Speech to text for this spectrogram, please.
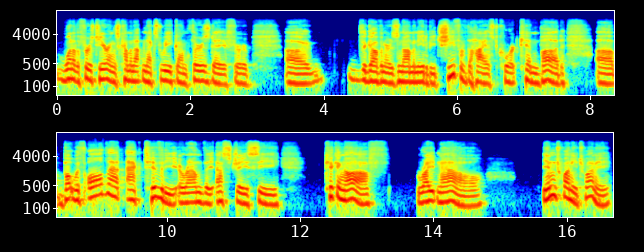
One of the first hearings coming up next week on Thursday for uh, the governor's nominee to be chief of the highest court, Kim Budd. Uh, but with all that activity around the SJC kicking off right now in 2020,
